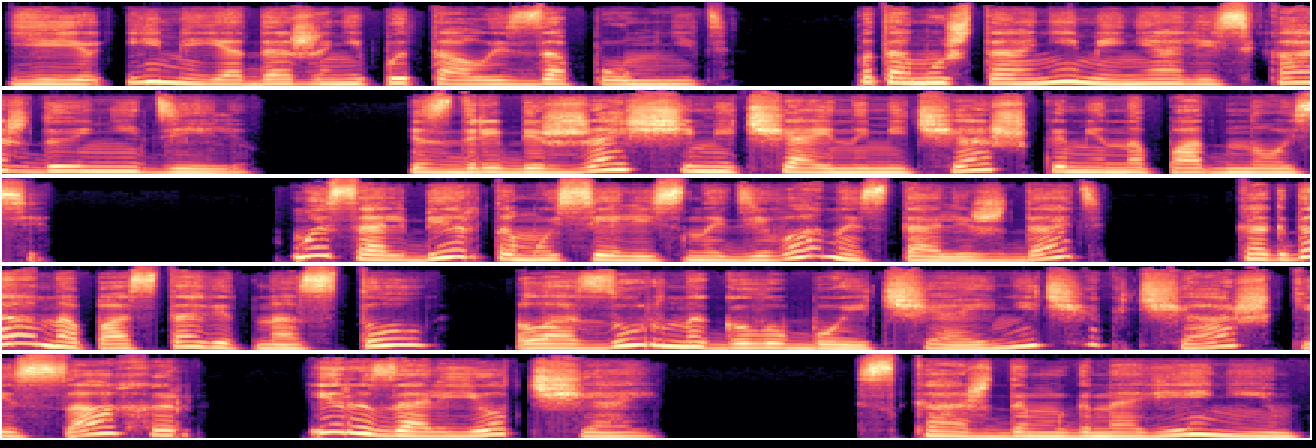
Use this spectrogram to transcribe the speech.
Ее имя я даже не пыталась запомнить, потому что они менялись каждую неделю, с дребезжащими чайными чашками на подносе. Мы с Альбертом уселись на диван и стали ждать, когда она поставит на стол лазурно-голубой чайничек, чашки, сахар и разольет чай. С каждым мгновением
